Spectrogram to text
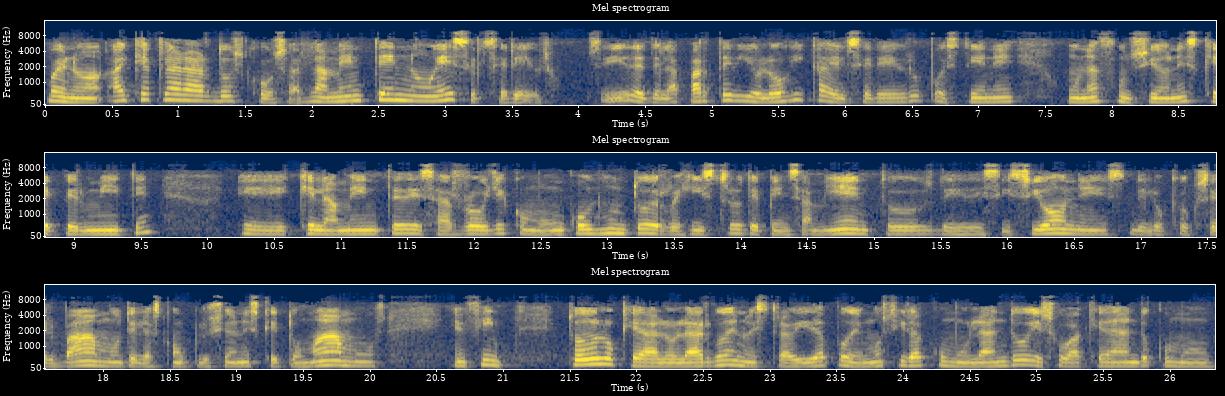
Bueno, hay que aclarar dos cosas. La mente no es el cerebro. ¿sí? Desde la parte biológica el cerebro pues tiene unas funciones que permiten eh, que la mente desarrolle como un conjunto de registros de pensamientos, de decisiones, de lo que observamos, de las conclusiones que tomamos, en fin, todo lo que a lo largo de nuestra vida podemos ir acumulando, eso va quedando como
